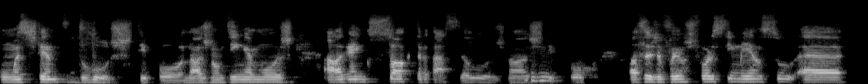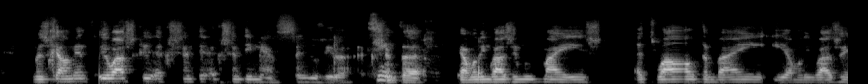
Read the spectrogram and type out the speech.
um assistente de luz, tipo, nós não tínhamos alguém que só que tratasse da luz, nós, Uhum. tipo, ou seja, foi um esforço imenso, ah, mas realmente eu acho que acrescenta, acrescenta imenso, sem dúvida. Acrescenta, é uma linguagem muito mais atual também e é uma linguagem.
